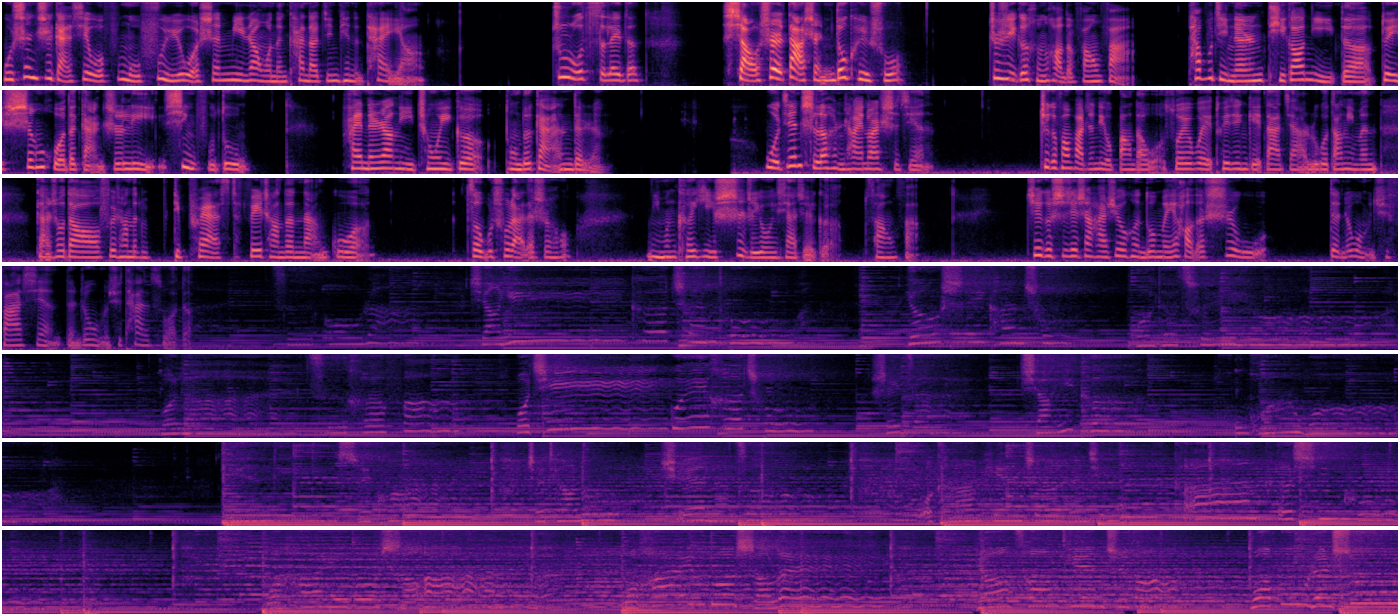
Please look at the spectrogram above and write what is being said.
我甚至感谢我父母赋予我生命，让我能看到今天的太阳。诸如此类的小事儿、大事儿，你都可以说，这是一个很好的方法。它不仅能提高你的对生活的感知力、幸福度，还能让你成为一个懂得感恩的人。我坚持了很长一段时间。这个方法真的有帮到我，所以我也推荐给大家。如果当你们感受到非常的 depressed、非常的难过、走不出来的时候，你们可以试着用一下这个方法。这个世界上还是有很多美好的事物等着我们去发现，等着我们去探索的。像一颗尘土，有谁看出？我的脆弱，我来自何方？我情归何处？谁在下一刻呼唤我？我不认输。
